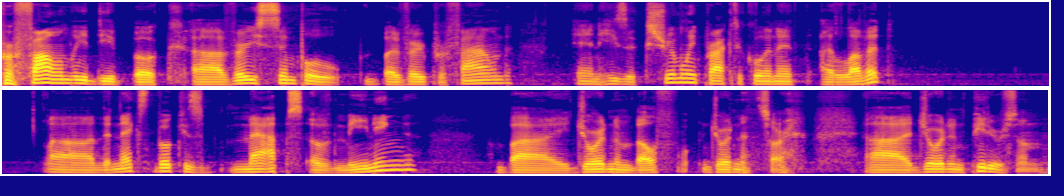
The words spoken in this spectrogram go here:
Profoundly deep book, uh, very simple but very profound, and he's extremely practical in it. I love it. Uh, the next book is Maps of Meaning by Jordan Belfort. Jordan, sorry, uh, Jordan Peterson,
